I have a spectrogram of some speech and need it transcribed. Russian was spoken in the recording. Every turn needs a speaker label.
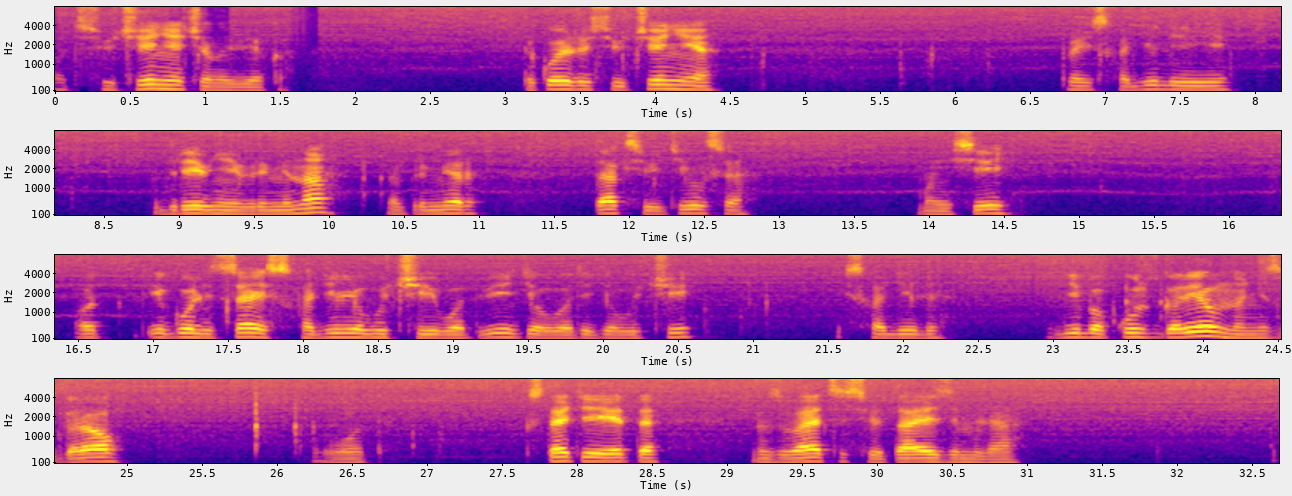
Speaker 1: Вот свечение человека. Такое же свечение происходили и в древние времена. Например, так светился Моисей. От его лица исходили лучи. Вот видите, вот эти лучи исходили. Либо куст горел, но не сгорал. Вот. Кстати, это называется Святая Земля.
